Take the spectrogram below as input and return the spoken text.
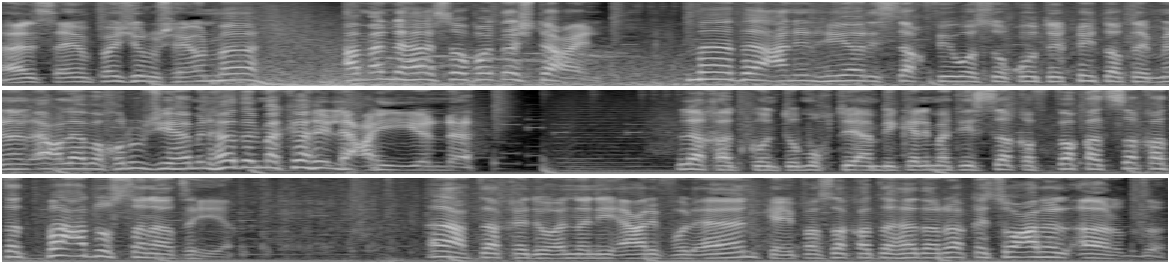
هل سينفجر شيء ما؟ أم أنها سوف تشتعل؟ ماذا عن انهيار السقف وسقوط قطة من الأعلى وخروجها من هذا المكان اللعين؟ لقد كنت مخطئا بكلمة السقف فقد سقطت بعض الصناديق أعتقد أنني أعرف الآن كيف سقط هذا الراقص على الأرض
